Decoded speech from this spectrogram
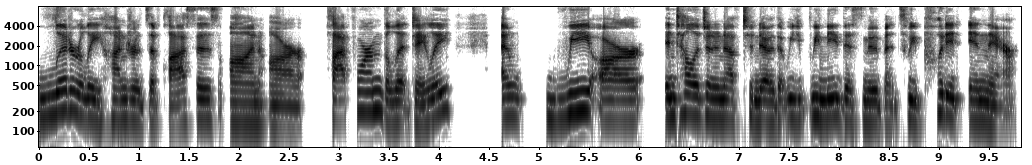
literally hundreds of classes on our platform, the Lit Daily, and we are intelligent enough to know that we, we need this movement. So we put it in there.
